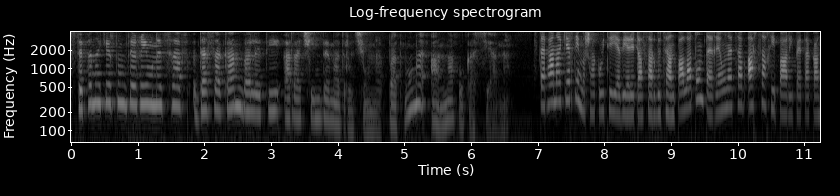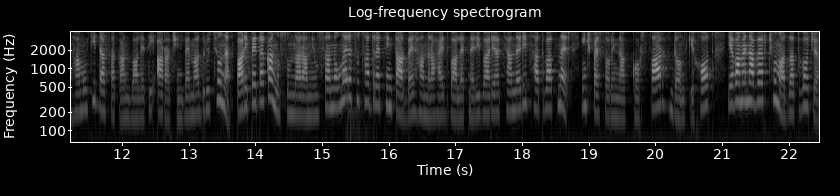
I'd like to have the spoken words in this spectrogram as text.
Ստեփանակերտում տեղի ունեցավ դասական բալետի առաջին բեմադրությունը, պատմում է Աննա Ղուկասյանը։ Ստեփանակերտի մշակույթի եւ երիտասարդության պալատում տեղի ունեցավ Արցախի Պարիպետական համույթի դասական բալետի առաջին բեմադրությունը։ Պարիպետական ուսումնարանի ուսանողները ցուցադրեցին տարբեր հանրահայտ բալետների վարիացիաներից հատվածներ, ինչպես օրինակ Կորսար, Դոն Կիխոտ եւ ամենավերջում Ազատ ոճը,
